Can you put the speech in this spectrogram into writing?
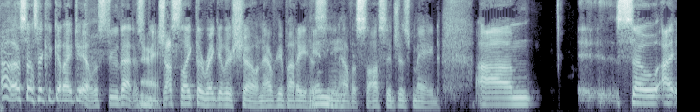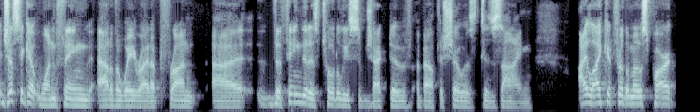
Oh, that sounds like a good idea. Let's do that. It's right. just like the regular show. Now everybody has Indeed. seen how the sausage is made. Um, so, uh, just to get one thing out of the way right up front, uh, the thing that is totally subjective about the show is design. I like it for the most part.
